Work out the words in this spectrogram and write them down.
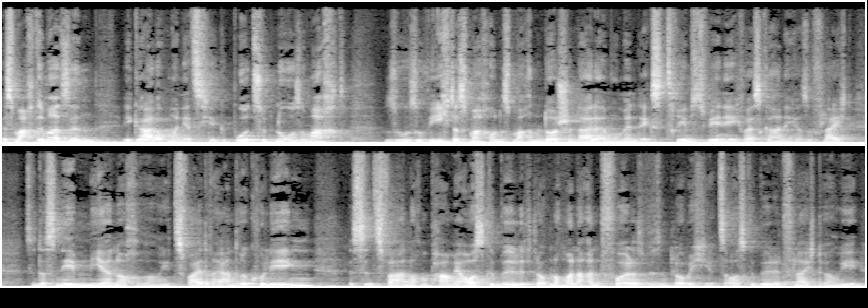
es macht immer Sinn, egal ob man jetzt hier Geburtshypnose macht, so, so wie ich das mache, und das machen in Deutschland leider im Moment extremst wenig, ich weiß gar nicht, also vielleicht sind das neben mir noch irgendwie zwei, drei andere Kollegen. Es sind zwar noch ein paar mehr ausgebildet, ich glaube noch mal eine Handvoll. Also wir sind, glaube ich, jetzt ausgebildet vielleicht irgendwie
